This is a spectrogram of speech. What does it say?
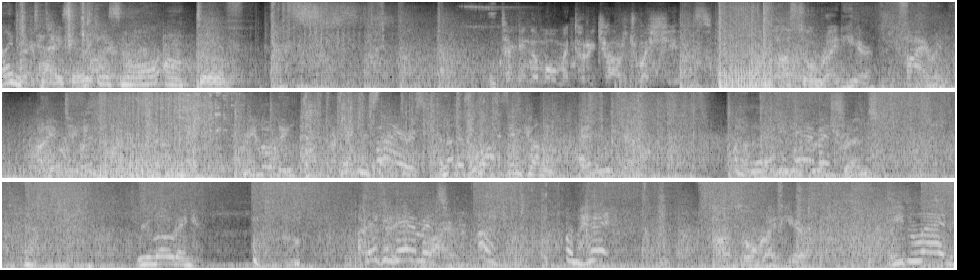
Climatizer is now active. Taking a moment to recharge my shields. Hostile right here. Firing. I am taking fire. Reloading. Taking fires! Another squad is incoming! Enemy down. Taking damage! Friends. Reloading. Taking damage! I'm hit! Hostile right here. Eating lead!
